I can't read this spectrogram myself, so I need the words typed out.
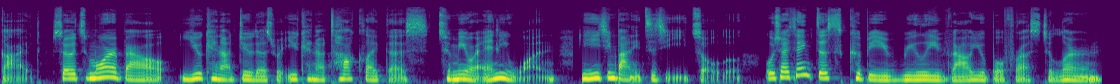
guide。So it's more about you cannot do this or you cannot talk like this to me or anyone。你已经把你自己移走了，which I think this could be really valuable for us to learn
